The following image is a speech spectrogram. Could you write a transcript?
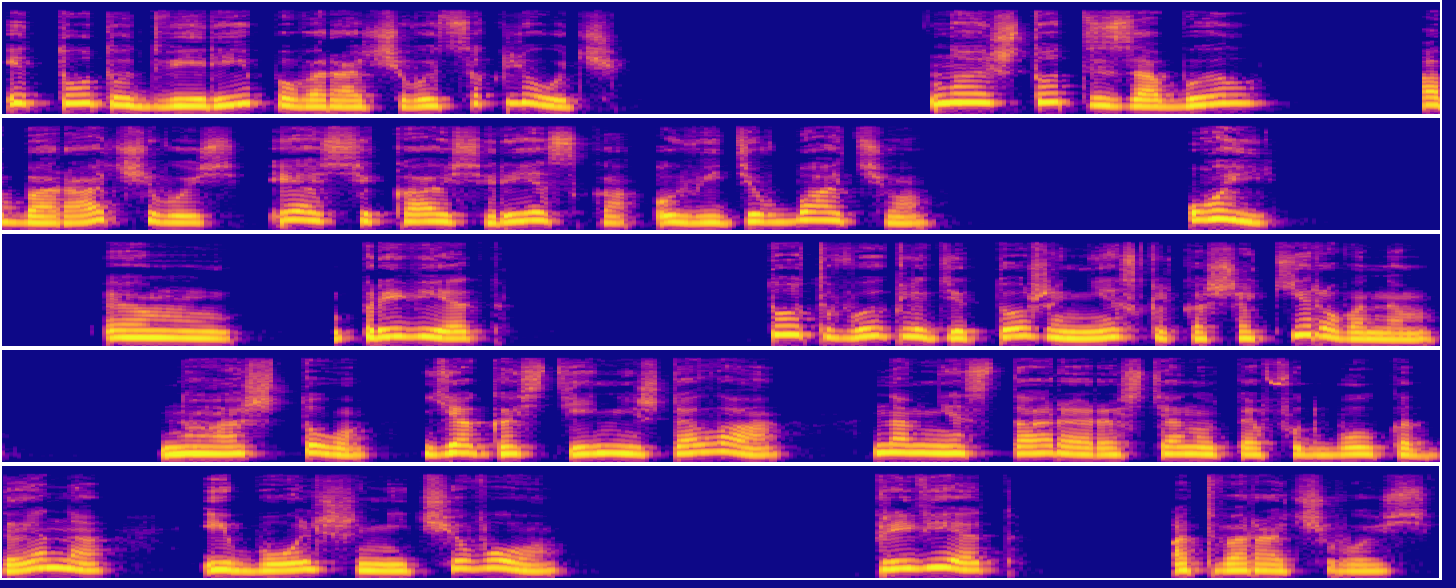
И тут у двери поворачивается ключ. «Ну и что ты забыл?» Оборачиваюсь и осекаюсь резко, увидев батю. «Ой!» «Эм, привет!» Тот выглядит тоже несколько шокированным. «Ну а что? Я гостей не ждала. На мне старая растянутая футболка Дэна и больше ничего». «Привет!» Отворачиваюсь.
